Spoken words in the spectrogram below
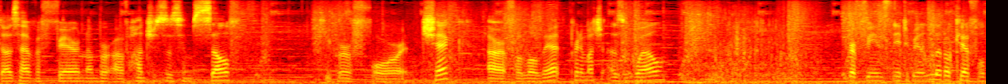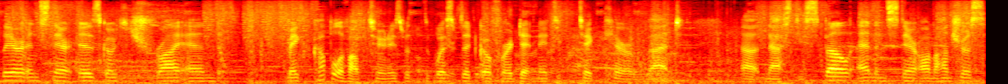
does have a fair number of Huntresses himself. Keeper for check, or for Lawliet pretty much as well. Crypt Fiends need to be a little careful there, and Snare is going to try and make a couple of opportunities, but the Wisp did go for a detonate to take care of that uh, nasty spell, and ensnare on a Huntress.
